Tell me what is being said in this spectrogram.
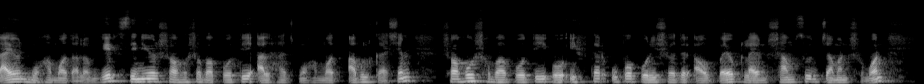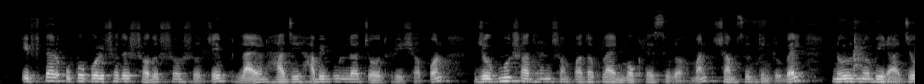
লায়ন মোহাম্মদ আলমগীর, সিনিয়র সহসভাপতি আলহাজ মোহাম্মদ আবুল কাশেম, সহসভাপতি ও ইফতার উপপরিষদের আহ্বায়ক লায়ন শামসুজ্জামান সুমন, ইফতার উপপরিষদের সদস্য সচিব লায়ন হাজি হাবিবুল্লাহ চৌধুরী স্বপন, যুগ্ম সাধারণ সম্পাদক লায়ন মোখলেসুর রহমান, শামসুদ্দিন রুবেল, নূর নবী রাজু,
